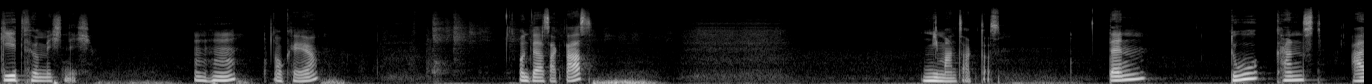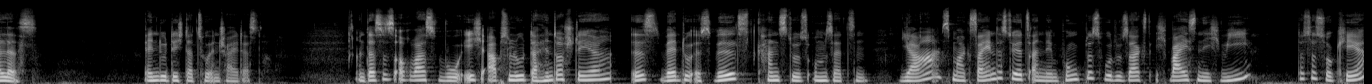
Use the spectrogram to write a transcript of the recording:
geht für mich nicht. Mhm, okay. Und wer sagt das? Niemand sagt das. Denn du kannst alles wenn du dich dazu entscheidest. Und das ist auch was, wo ich absolut dahinter stehe, ist, wenn du es willst, kannst du es umsetzen. Ja, es mag sein, dass du jetzt an dem Punkt bist, wo du sagst, ich weiß nicht wie, das ist okay,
